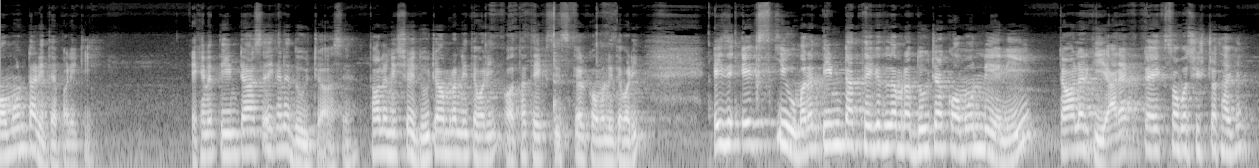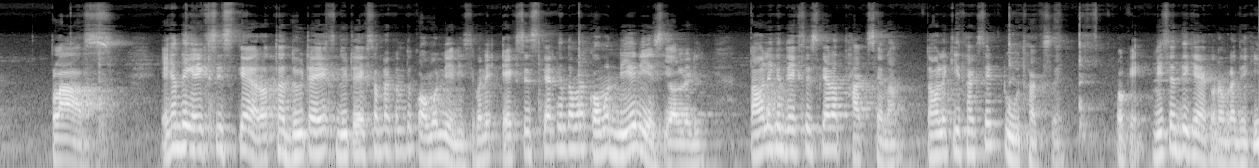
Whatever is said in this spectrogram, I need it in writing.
কমনটা নিতে পারি কি? এখানে তিনটা আছে, এখানে দুইটা আছে। তাহলে নিশ্চয়ই দুইটা আমরা নিতে পারি, অর্থাৎ এক্স স্কোয়ার কমন নিতে পারি। এই যে এক্স কিউ মানে তিনটার থেকে যদি আমরা দুইটা কমন নিয়ে নিই, তাহলে আর কি? আর একটা এক্স অবশিষ্ট থাকে প্লাস এখান থেকে এক্স স্কোয়ার অর্থাৎ দুইটা এক্স দুইটা এক্স আমরা কিন্তু কমন নিয়ে নিয়েছি মানে এক্স স্কোয়ার কিন্তু আমরা কমন নিয়ে নিয়েছি অলরেডি তাহলে কিন্তু এক্স স্কোয়ার আর থাকছে না। তাহলে কি থাকছে? টু থাকছে। ওকে নিচের দিকে এখন আমরা দেখি।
